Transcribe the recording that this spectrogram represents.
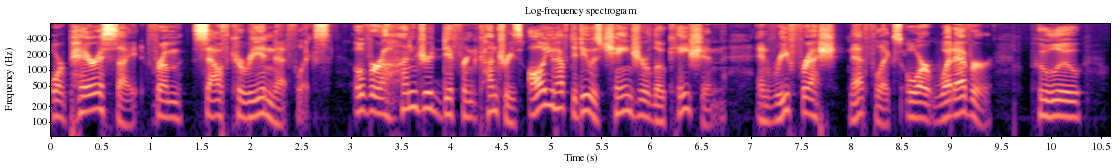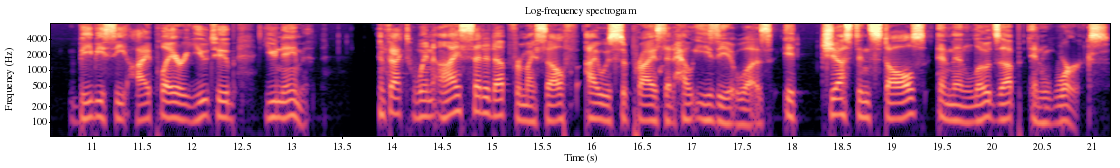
or Parasite from South Korean Netflix. Over a hundred different countries. All you have to do is change your location and refresh Netflix or whatever Hulu, BBC iPlayer, YouTube, you name it. In fact, when I set it up for myself, I was surprised at how easy it was. It just installs and then loads up and works.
